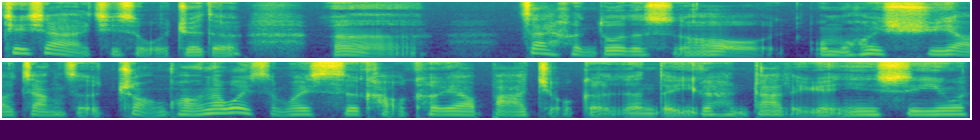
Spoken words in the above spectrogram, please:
接下来，其实我觉得，呃。在很多的时候，我们会需要这样子的状况。那为什么会思考课要八九个人的一个很大的原因，是因为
